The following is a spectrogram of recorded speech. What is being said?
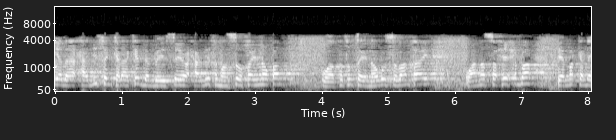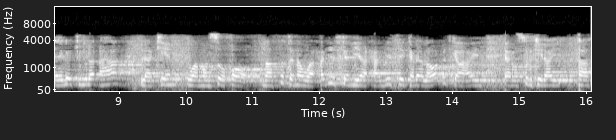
iyada axaadiisan kalea ka dambaysay oo axaadiis mansuukhay noqon. Waa kutubtay noogu sugan tahay. Waana saxiixba. Dee marka la eego jumlo ahaan laakiin waa mansuuqoo naasikhina waa xadiiskan iyo axaadiistii kale laba midka ahayd ee rasuulka ilaahay taas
